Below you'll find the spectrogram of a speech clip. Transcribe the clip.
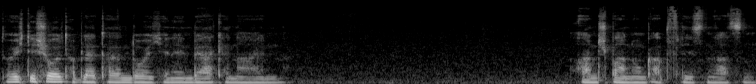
durch die Schulterblätter hindurch in den Berg hinein Anspannung abfließen lassen.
